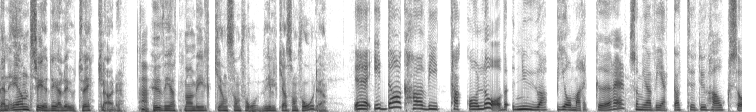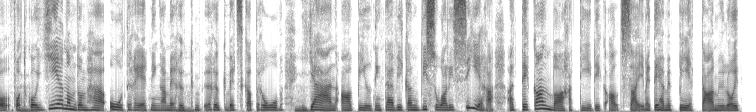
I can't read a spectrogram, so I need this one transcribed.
Men en tredjedel utvecklar. Hur vet man vilken som får, vilka som får det? Eh, idag har vi tack och lov nya biomarkörer som jag vet att du har också fått gå igenom de här utredningarna med ryck, ryggvätskeprov, hjärnavbildning där vi kan visualisera att det kan vara tidig Alzheimer, det här med beta-amyloid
